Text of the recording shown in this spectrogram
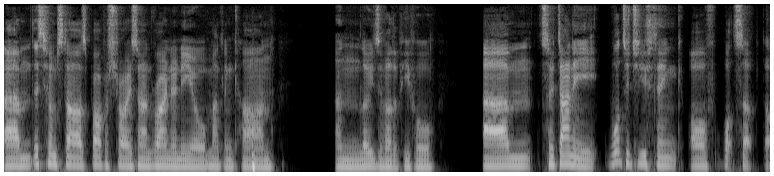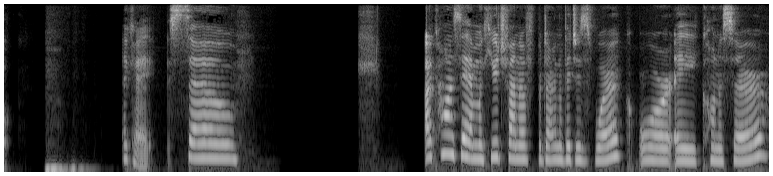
Um, this film stars Barbra Streisand, Ryan O'Neal, Madeline Kahn, and loads of other people. Um, so Danny, what did you think of What's Up, Doc? Okay, so I can't say I'm a huge fan of Bogdanovich's work or a connoisseur,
